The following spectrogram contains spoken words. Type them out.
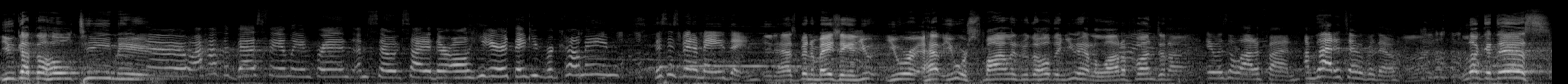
You've got the whole team here. So I have the best family and friends. I'm so excited they're all here. Thank you for coming. This has been amazing. It has been amazing, and you you were have, you were smiling through the whole thing. You had a lot of fun tonight. It was a lot of fun. I'm glad it's over though. Look at this.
